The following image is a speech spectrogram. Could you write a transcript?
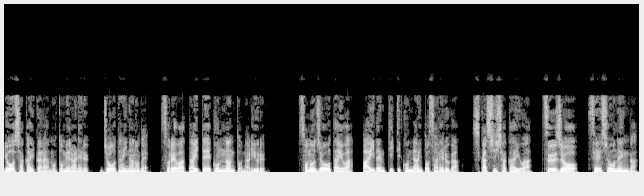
要社会から求められる状態なので、それは大抵困難となり得る。その状態はアイデンティティ困難とされるが、しかし社会は通常、青少年が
